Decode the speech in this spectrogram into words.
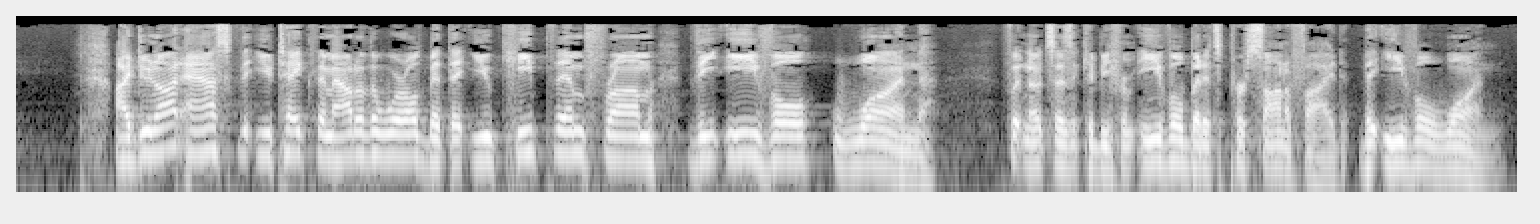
I do not ask that you take them out of the world, but that you keep them from the evil one. Footnote says it could be from evil, but it's personified. The evil one.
